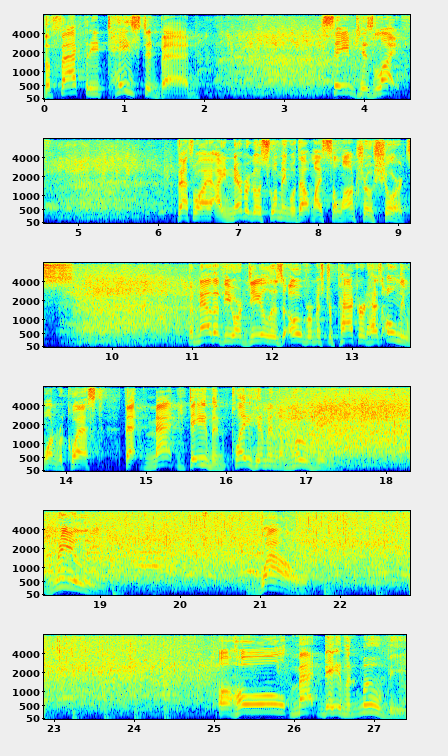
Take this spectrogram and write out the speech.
The fact that he tasted bad saved his life. That's why I never go swimming without my cilantro shorts. But now that the ordeal is over, Mr. Packard has only one request that Matt Damon play him in the movie. Really? Wow. A whole Matt Damon movie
